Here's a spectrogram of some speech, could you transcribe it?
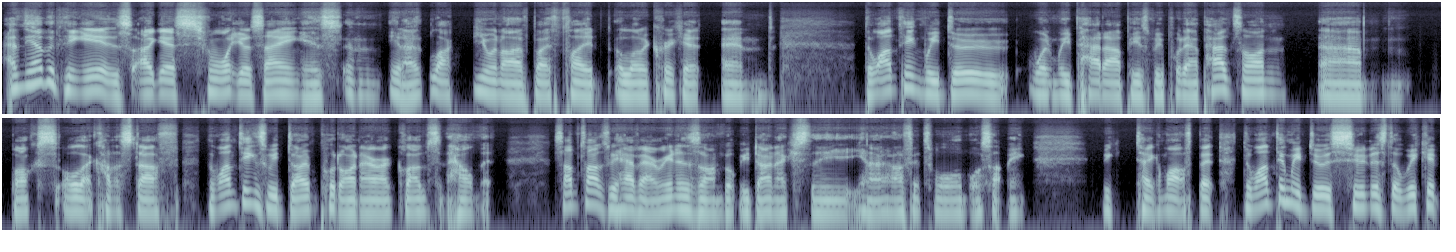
and the other thing is, I guess, from what you're saying is, and you know, like you and I have both played a lot of cricket, and the one thing we do when we pad up is we put our pads on, um, box, all that kind of stuff. The one things we don't put on are our gloves and helmet. Sometimes we have our inners on, but we don't actually, you know, if it's warm or something, we take them off. But the one thing we do as soon as the wicket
